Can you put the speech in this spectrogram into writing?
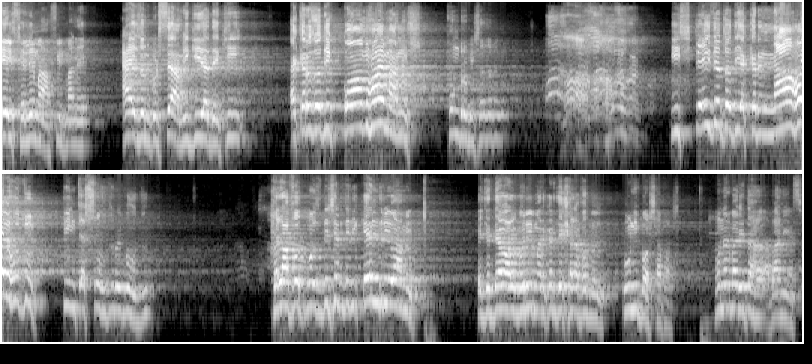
এই ছেলে মাহফিল মানে আয়োজন করছে, আমি গিয়া দেখি, একেবারে যদি কম হয় মানুষ, পনেরো বিশ হাজার স্টেজে যদি একেবারে না হয় হুজুর, তিন চারশো হুজুর হইব হুজুর। খেলাফত মজলিসের যিনি কেন্দ্রীয় আমির, এই যে দেওয়াল ঘড়ি মার্কার যে খেলাফত উনি বসা পাশ ওনার বাড়িতে বানিয়েছে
